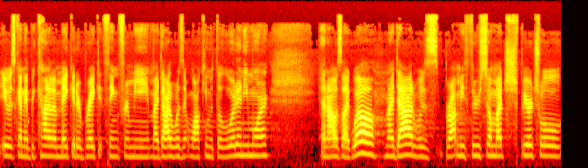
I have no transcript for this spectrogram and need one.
it was going to be kind of a make it or break it thing for me. My dad wasn't walking with the Lord anymore. And I was like, well, my dad was brought me through so much spiritual,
